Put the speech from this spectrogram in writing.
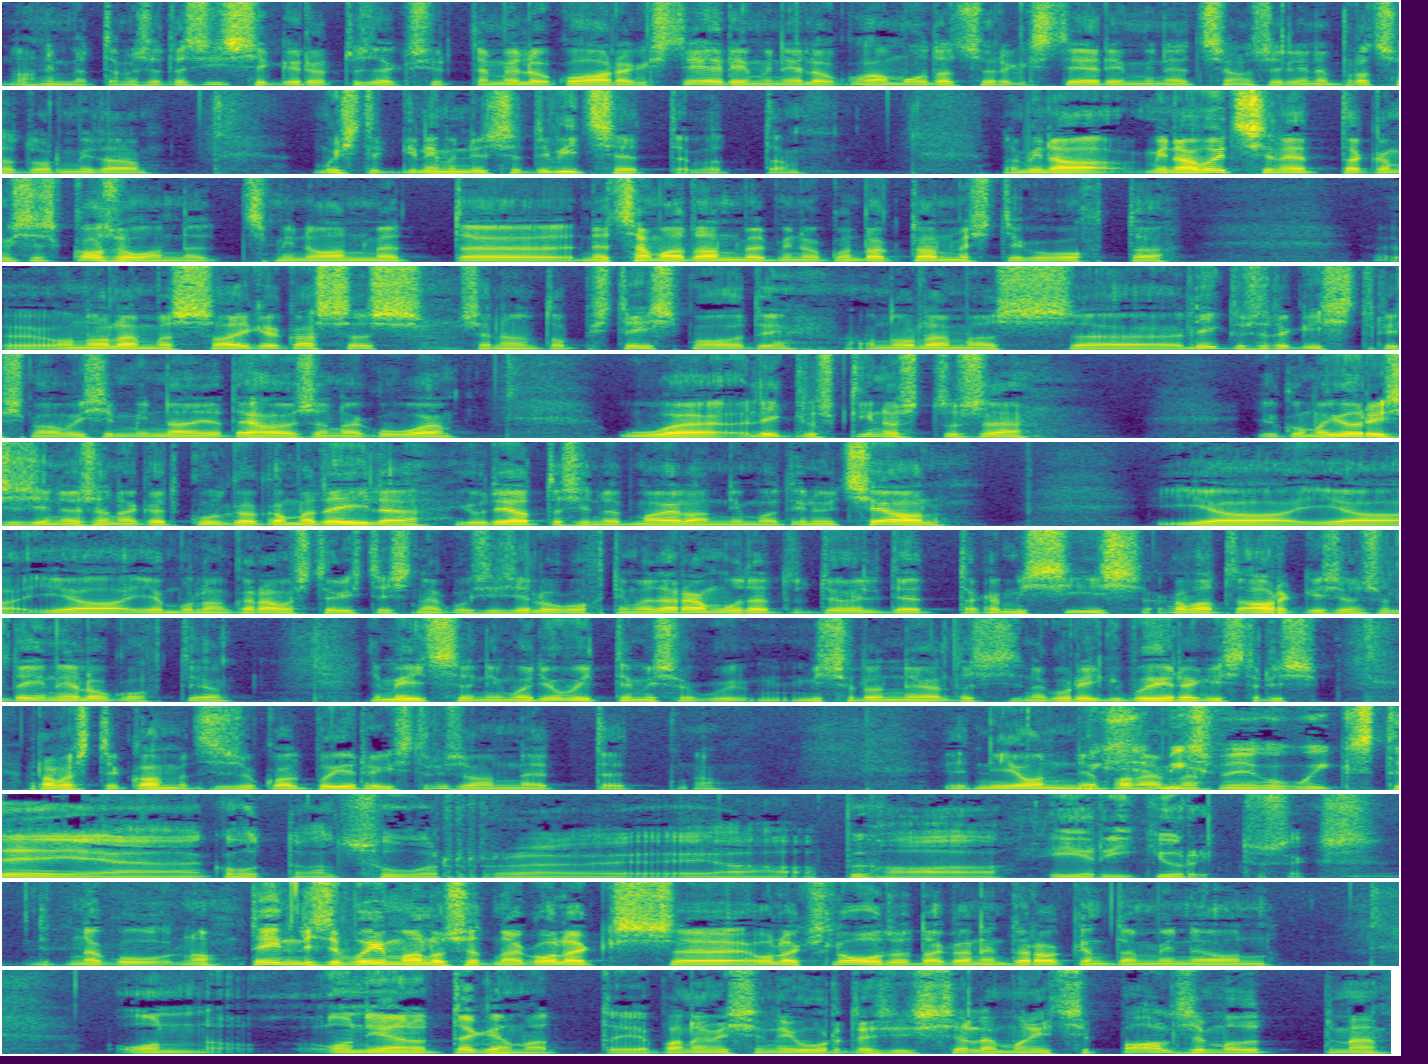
noh, nimetame seda sissekirjutuseks, ütleme elukoha registreerimine, elukoha muudatuse registreerimine, et see on selline protseduur, mida mõistlik inimene lihtsalt ei viitsi ette võtta. no mina, mina võtsin ette, aga mis sellest kasu on, et minu andmed, needsamad andmed minu kontaktandmestiku kohta on olemas Haigekassas, seal on hoopis teistmoodi, on olemas liiklusregistris, ma võisin minna ja teha ühesõnaga uue, uue liikluskindlustuse ja kui ma jõrisesin ühesõnaga, et kuulge, aga ma teile ju teatasin, et ma elan niimoodi nüüd seal, ja, ja, ja, ja mul on ka rahvastikuregistris nagu siis elukoht niimoodi ära muudetud, öeldi, et aga mis siis, aga vaata, ARK-is on sul teine elukoht ja ja meid see niimoodi ei huvita, mis, mis sul on nii-öelda siis nagu riigi põhiregistris, rahvastikuandmete seisukohalt põhiregistris on, et, et noh, et nii on ja miks, paneme miks meie kogu X-tee kohutavalt suur äh, ja püha e-riigi üritus, eks? et nagu noh, tehnilised võimalused nagu oleks, oleks loodud, aga nende rakendamine on, on, on jäänud tegemata ja paneme sinna juurde siis selle munitsipaalse mõõtme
